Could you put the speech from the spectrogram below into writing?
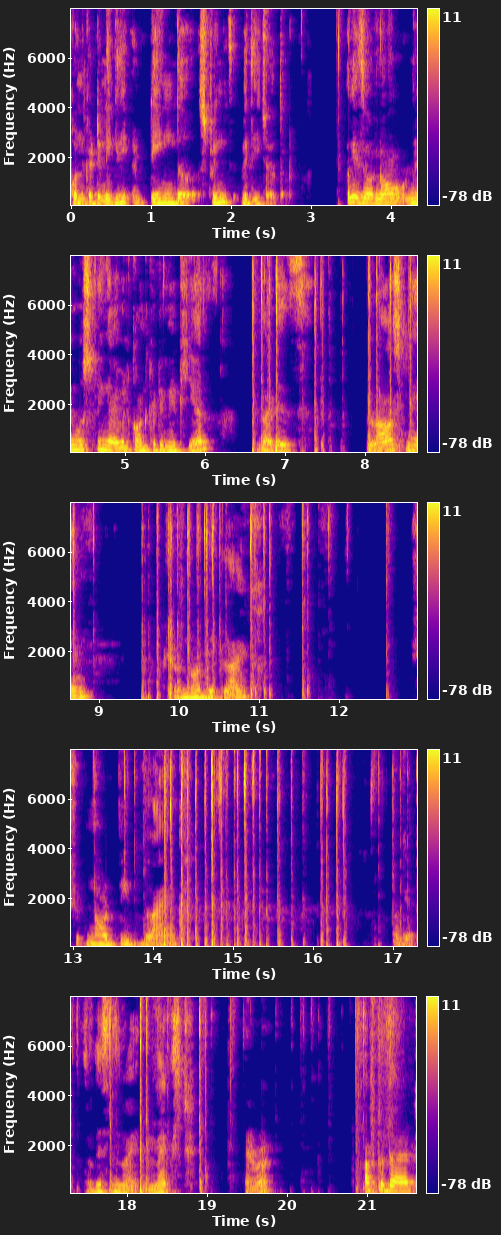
concatenating the strings with each other okay so now new string i will concatenate here. That is last name should not be blank. Should not be blank. Okay so this is my next error. After that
